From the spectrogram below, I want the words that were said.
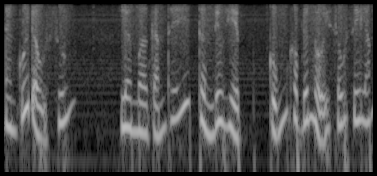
đang cúi đầu xuống, lờ mờ cảm thấy thần điêu hiệp cũng không đến nỗi xấu xí lắm.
